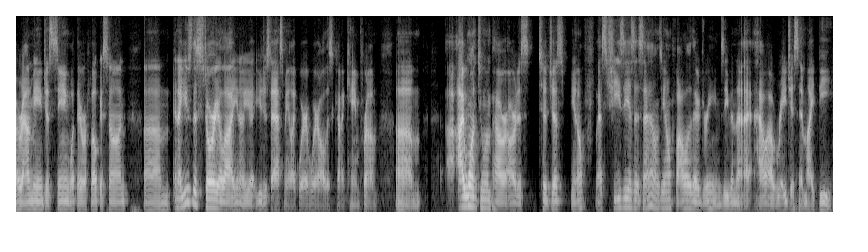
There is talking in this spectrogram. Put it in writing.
around me, just seeing what they were focused on. Um, and I use this story a lot. You know, you, you just asked me like where where all this kind of came from. Um, I want to empower artists to just, you know, as cheesy as it sounds, you know, follow their dreams, even how outrageous it might be,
